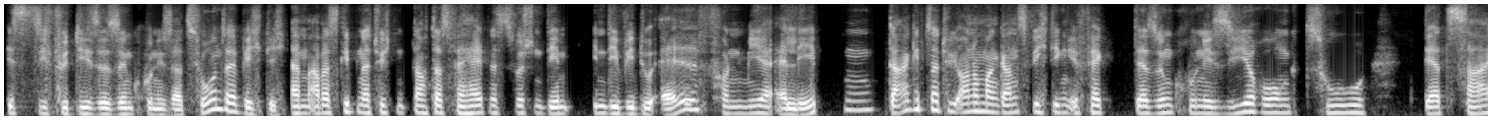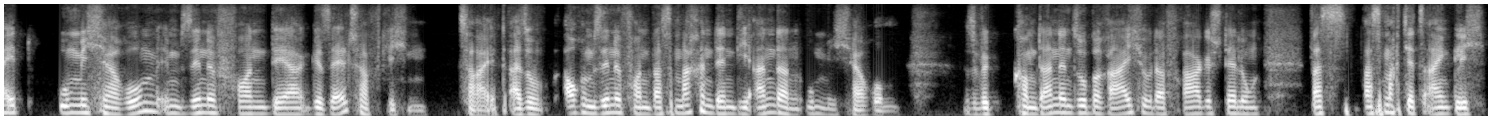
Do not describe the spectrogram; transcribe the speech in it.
ist sie für diese Synchronisation sehr wichtig. Ähm, aber es gibt natürlich noch das Verhältnis zwischen dem individuell von mir Erlebten. Da gibt es natürlich auch nochmal einen ganz wichtigen Effekt der Synchronisierung zu der Zeit um mich herum im Sinne von der gesellschaftlichen Zeit. Also auch im Sinne von, was machen denn die anderen um mich herum? Also wir kommen dann in so Bereiche oder Fragestellungen, was, was macht jetzt eigentlich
